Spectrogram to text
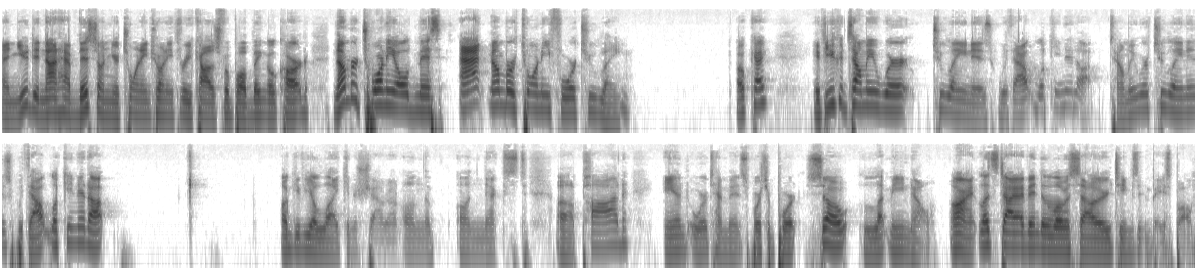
And you did not have this on your 2023 college football bingo card. Number 20 Ole Miss at number 24 Tulane. Okay, if you could tell me where Tulane is without looking it up, tell me where Tulane is without looking it up. I'll give you a like and a shout out on the on next uh, pod and or 10 minute sports report. So let me know. All right, let's dive into the lowest salary teams in baseball.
